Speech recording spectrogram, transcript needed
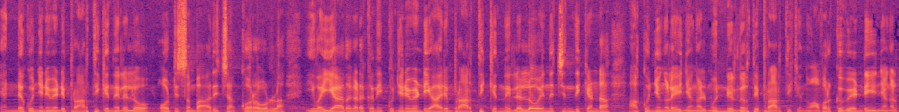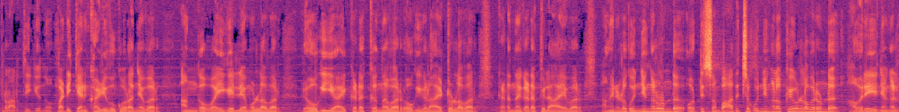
എന്റെ കുഞ്ഞിന് വേണ്ടി പ്രാർത്ഥിക്കുന്നില്ലല്ലോ. ഓട്ടിസം ബാധിച്ച കുറവുള്ള ഈ വയ്യാതെ കിടക്കുന്ന ഈ കുഞ്ഞിന് വേണ്ടി ആരും പ്രാർത്ഥിക്കുന്നില്ലല്ലോ എന്ന് ചിന്തിക്കേണ്ട ആ കുഞ്ഞുങ്ങളെ ഞങ്ങൾ മുന്നിൽ നിർത്തി പ്രാർത്ഥിക്കുന്നു. അവർക്ക് വേണ്ടിയും ഞങ്ങൾ പ്രാർത്ഥിക്കുന്നു. പഠിക്കാൻ കഴിവ് കുറഞ്ഞവർ അംഗവൈകല്യമുള്ളവർ രോഗിയായി കിടക്കുന്നവർ രോഗികളായിട്ടുള്ളവർ കിടന്ന കിടപ്പിലായവർ അങ്ങനെയുള്ള കുഞ്ഞുങ്ങളുണ്ട്. ഓട്ടിസം ബാധിച്ച കുഞ്ഞുങ്ങളൊക്കെ ഉള്ളവരുണ്ട്. അവരെ ഞങ്ങൾ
